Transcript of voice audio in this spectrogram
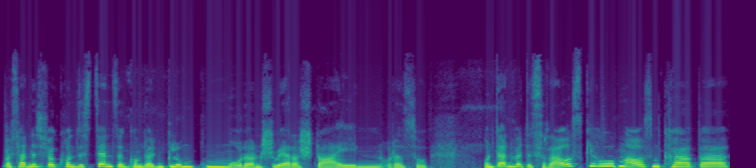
Was hat das für Konsistenz? Dann kommt halt ein Klumpen oder ein schwerer Stein oder so. Und dann wird es rausgehoben aus dem Körper.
